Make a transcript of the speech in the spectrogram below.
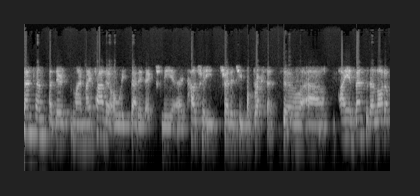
sentence, but there's my, my father always said it actually, uh, culture eats strategy for breakfast. So uh, I invested a lot of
